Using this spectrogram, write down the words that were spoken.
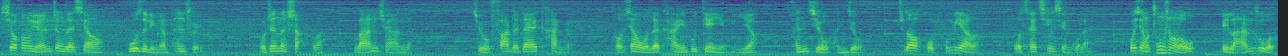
消防员正在向屋子里面喷水。我真的傻了，完全的就发着呆看着，好像我在看一部电影一样。很久很久，直到火扑灭了，我才清醒过来。我想冲上楼，被拦住了。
